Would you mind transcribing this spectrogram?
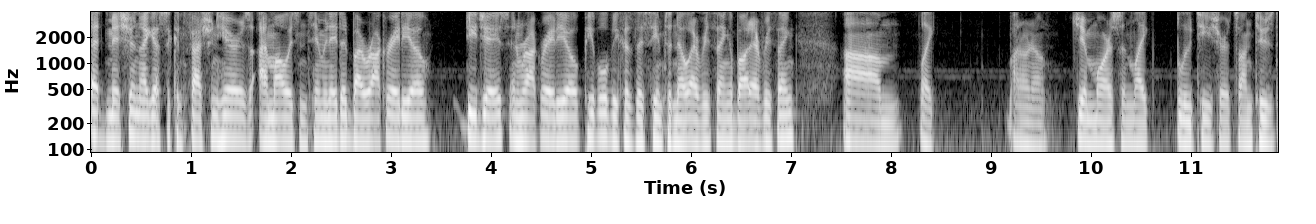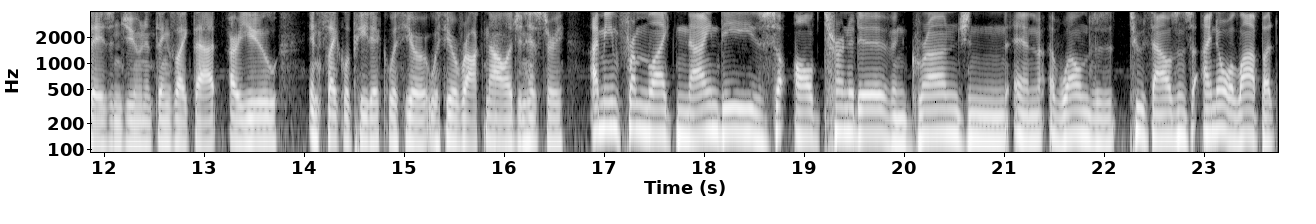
admission, I guess, a confession here is I'm always intimidated by rock radio DJs and rock radio people because they seem to know everything about everything. Um, like, I don't know, Jim Morrison, like blue T-shirts on Tuesdays in June and things like that. Are you encyclopedic with your with your rock knowledge and history? I mean, from like '90s alternative and grunge and and uh, well into the 2000s, I know a lot. But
